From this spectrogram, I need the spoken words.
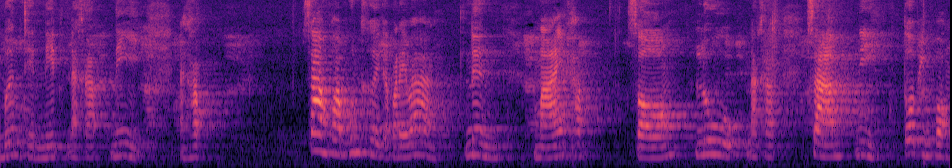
เบิลเทนนิสนะครับนี่นะครับสร้างความคุ้นเคยกับอะไรบ้าง 1. ไม้ครับ 2. ลูกนะครับ 3. นี่ โต๊ะปิงปอง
